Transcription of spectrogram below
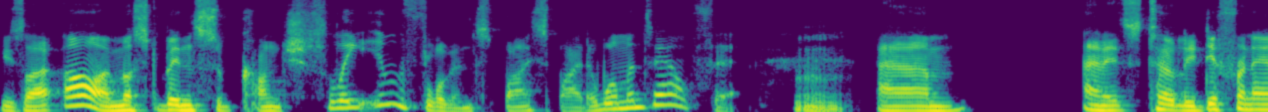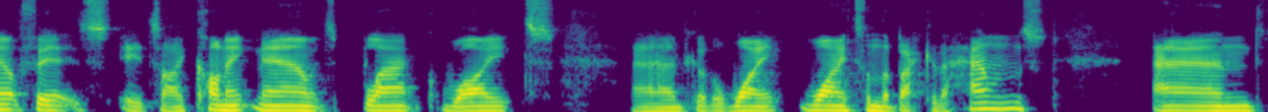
He's like, "Oh, I must have been subconsciously influenced by Spider-Woman's outfit." Hmm. Um, and it's a totally different outfit. It's, it's iconic now. It's black, white, and you've got the white white on the back of the hands, and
